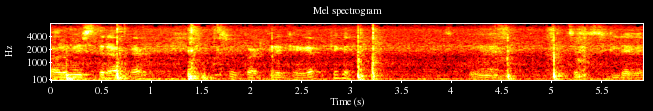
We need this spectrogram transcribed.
और मैं इस तरह का इसको काट के रखेगा ठीक है। अच्छे सील लेगा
